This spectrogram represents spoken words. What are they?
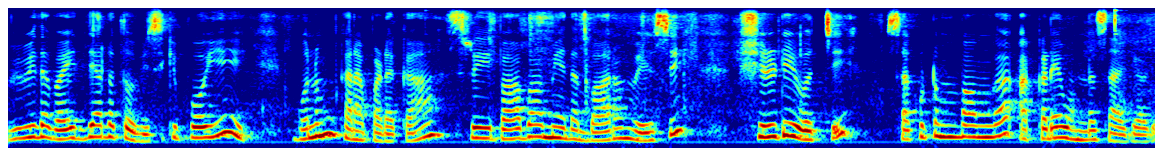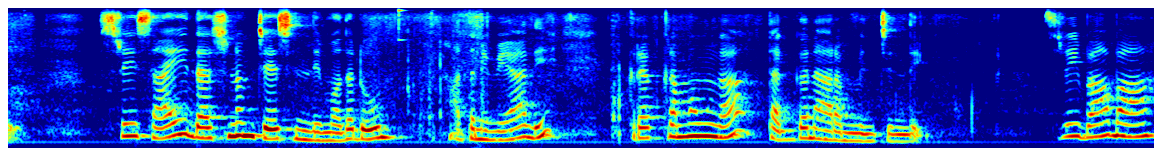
వివిధ వైద్యాలతో విసిగిపోయి గుణం కనపడక శ్రీ బాబా మీద భారం వేసి షిరిడి వచ్చి సకుటుంబంగా అక్కడే ఉండసాగాడు. శ్రీ సాయి దర్శనం చేసింది మొదలు అతని వ్యాధి క్రక్రమంగా తగ్గనారంభించింది. శ్రీ బాబా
